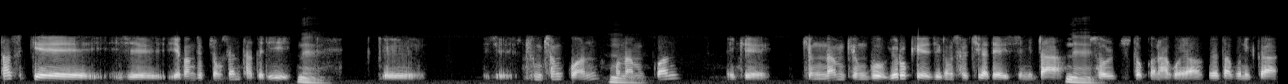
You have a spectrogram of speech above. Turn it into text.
다섯 개 이제 예방 접종 센터들이 네. 그 이제 충청권, 음. 호남권 이렇게 경남, 경북 이렇게 지금 설치가 되어 있습니다. 네. 서울 수도권 하고요. 그러다 보니까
